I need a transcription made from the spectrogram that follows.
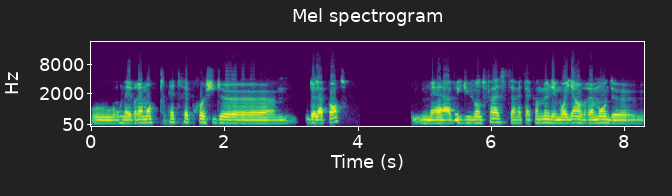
on est vraiment très très proche de, la pente mais avec du vent de face, tu as, quand même les moyens vraiment de,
